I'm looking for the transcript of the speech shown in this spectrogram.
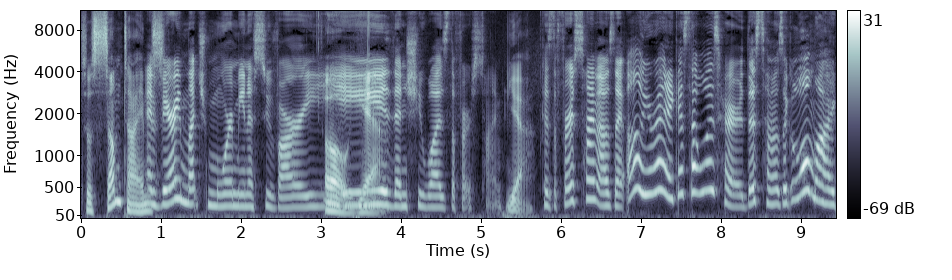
So sometimes, And very much more Mina Suvari Oh, yeah. than she was the first time. yeah, Because the first time I was like, oh, you're right. I guess that was her. This time I was like, oh my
